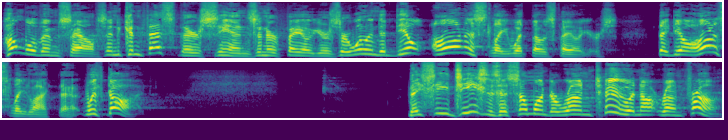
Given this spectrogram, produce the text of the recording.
humble themselves and confess their sins and their failures. They're willing to deal honestly with those failures. They deal honestly like that with God. They see Jesus as someone to run to and not run from.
